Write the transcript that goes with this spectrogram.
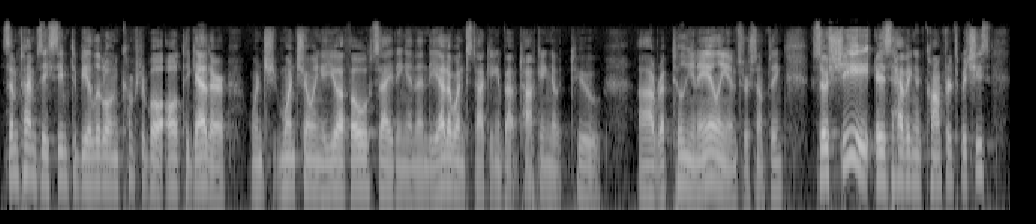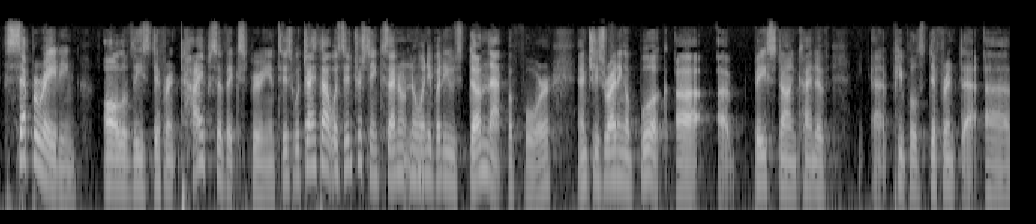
sometimes they seem to be a little uncomfortable altogether. When sh- one showing a UFO sighting, and then the other one's talking about talking to uh, reptilian aliens or something. So she is having a conference, but she's separating all of these different types of experiences, which I thought was interesting because I don't know anybody who's done that before. And she's writing a book uh, uh, based on kind of uh, people's different uh, uh,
